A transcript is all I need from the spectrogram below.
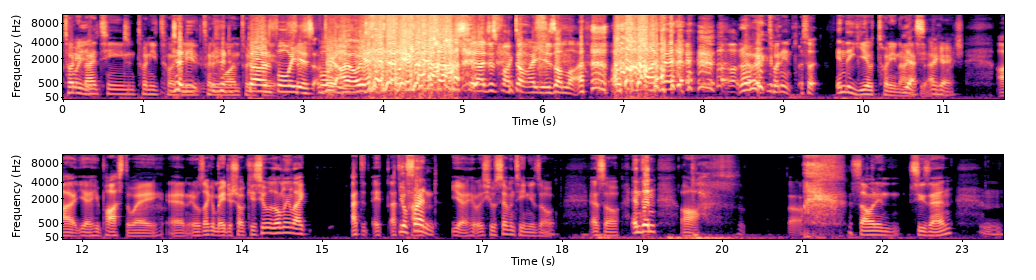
2019, 2020, 20 21, God, 2020. four So years. four Dude, I always years. Shit, I just fucked up my years online. oh, no, wait, 20. So in the year of 2019. Yes, pretty okay. much, Uh, yeah, he passed away, and it was like a major shock because he was only like at the at, at the Your time- friend? Yeah, he was he was 17 years old, and so and then oh, uh, someone in Suzanne Mm.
